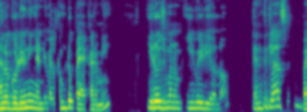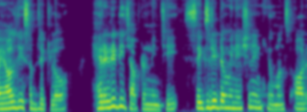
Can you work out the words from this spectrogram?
హలో గుడ్ ఈవినింగ్ అండి వెల్కమ్ టు పై అకాడమీ ఈరోజు మనం ఈ వీడియోలో టెన్త్ క్లాస్ బయాలజీ సబ్జెక్ట్లో హెరిడిటీ చాప్టర్ నుంచి sex determination in humans or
